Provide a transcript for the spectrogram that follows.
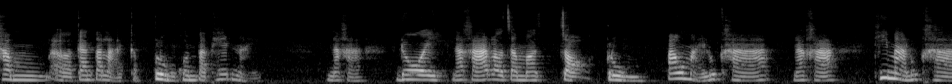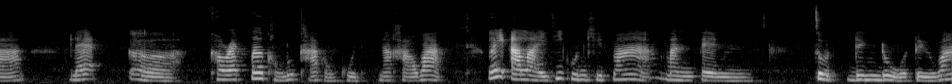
ทำการตลาดกับกลุ่มคนประเภทไหนนะคะ โดยนะคะเราจะมาเจาะกลุ่มเป้าหมายลูกค้านะคะ ที่มาลูกค้าและเอ่อคาแรคเตอร์ของลูกค้าของคุณนะคะว่า เอ้ยอะไรที่คุณคิดว่ามันเป็นจุดดึงดูดหรือว่า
